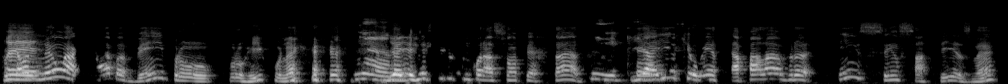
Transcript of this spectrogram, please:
Porque é. ela não acaba bem pro, pro rico, né? Não. E aí a gente fica com o coração apertado. Fica. E aí é que eu entro, a palavra insensatez, né?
